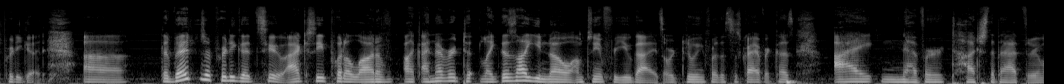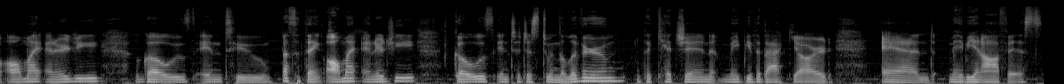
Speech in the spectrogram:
pretty good. Uh, the bedrooms are pretty good too. I actually put a lot of like I never t- like this is how you know I'm doing it for you guys or doing for the subscriber because I never touch the bathroom. All my energy goes into that's the thing. All my energy goes into just doing the living room, the kitchen, maybe the backyard, and maybe an office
